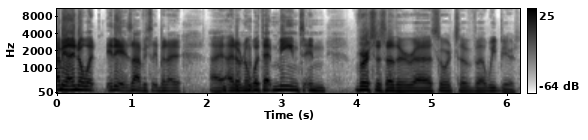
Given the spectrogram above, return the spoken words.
I mean, I know what it is, obviously, but I, I, I don't know what that means in versus other uh, sorts of uh, wheat beers.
